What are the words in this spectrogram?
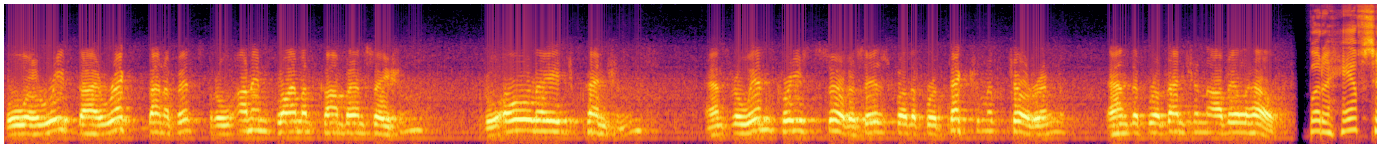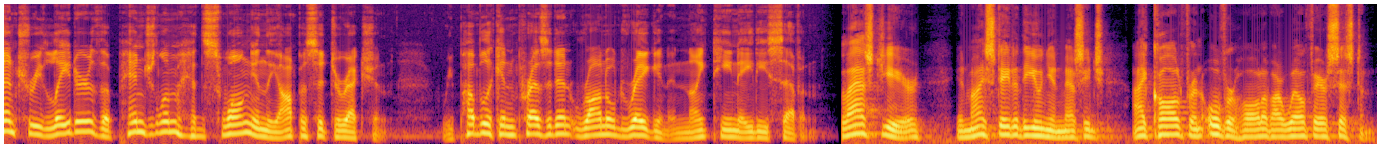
who will reap direct benefits through unemployment compensation, through old age pensions, and through increased services for the protection of children and the prevention of ill health. But a half century later, the pendulum had swung in the opposite direction. Republican President Ronald Reagan in 1987. Last year, in my State of the Union message, I called for an overhaul of our welfare system.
